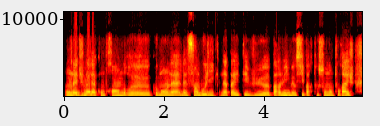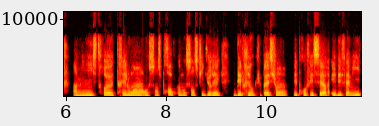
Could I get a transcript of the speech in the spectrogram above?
On a du mal à comprendre euh, comment la, la symbolique n'a pas été vue euh, par lui, mais aussi par tout son entourage. Un ministre euh, très loin, au sens propre comme au sens figuré, des préoccupations des professeurs et des familles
